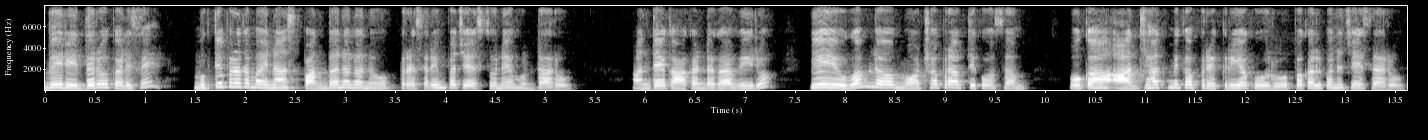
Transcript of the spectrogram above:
వీరిద్దరూ కలిసి ముక్తిప్రదమైన స్పందనలను ప్రసరింపచేస్తూనే ఉంటారు. అంతేకాకుండా వీరు ఈ యుగంలో మోక్షప్రాప్తి కోసం ఒక ఆధ్యాత్మిక ప్రక్రియకు రూపకల్పన చేశారు.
